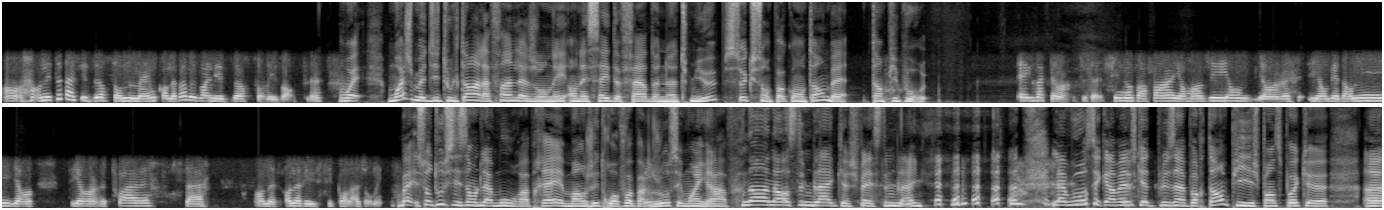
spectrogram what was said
on, est tout assez dur sur nous-mêmes, qu'on n'a pas besoin d'être dur sur les autres. Là. Ouais. Moi, je me dis tout le temps, à la fin de la journée, on essaye de faire de notre mieux. Puis ceux qui sont pas contents, ben, tant pis pour eux. Exactement, c'est ça. Si nos enfants, ils ont mangé, ils ont, ils ont, bien dormi, ils ont, ils ont un toit, ça, on a, réussi pour la journée. Ben, surtout s'ils ont de l'amour. Après, manger trois fois par jour, c'est moins grave. Non, non, c'est une blague que je fais, c'est une blague. l'amour, c'est quand même ce qui est de plus important. Puis je pense pas que euh,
